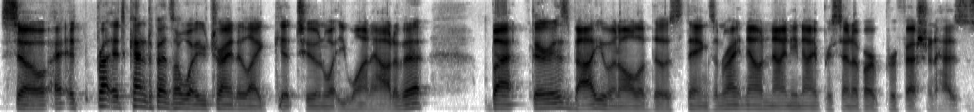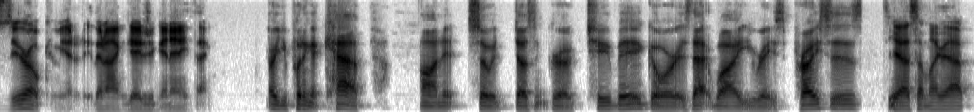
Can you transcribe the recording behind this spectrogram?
So it it kind of depends on what you're trying to like get to and what you want out of it. But there is value in all of those things. And right now, 99% of our profession has zero community. They're not engaging in anything. Are you putting a cap on it so it doesn't grow too big? Or is that why you raise prices? Yeah, something like that.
